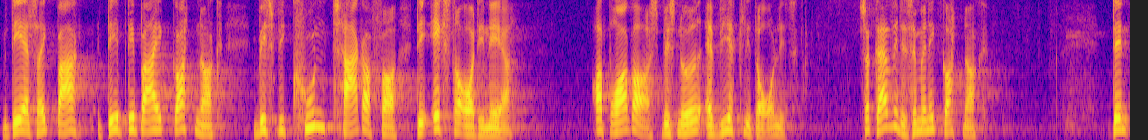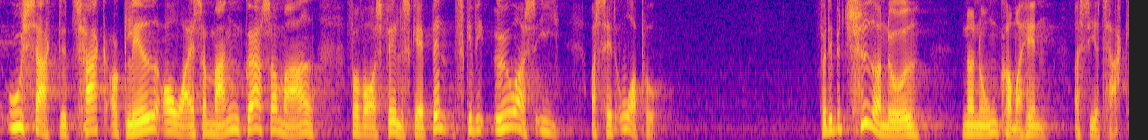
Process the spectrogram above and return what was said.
Men det er altså ikke bare, det, det er bare ikke godt nok, hvis vi kun takker for det ekstraordinære og brokker os, hvis noget er virkelig dårligt, så gør vi det simpelthen ikke godt nok. Den usagte tak og glæde over, at så mange gør så meget for vores fællesskab, den skal vi øve os i at sætte ord på. For det betyder noget, når nogen kommer hen og siger tak.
